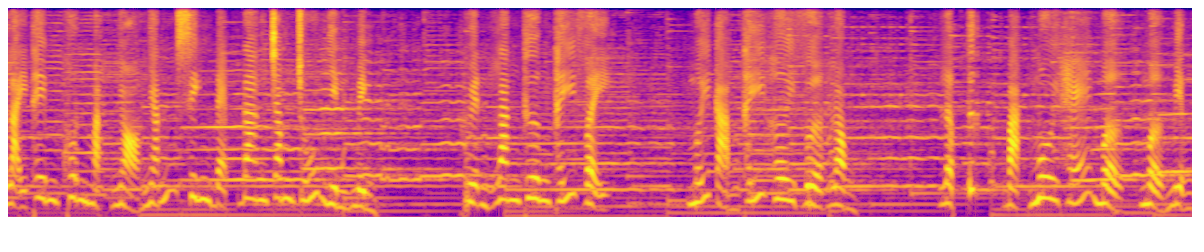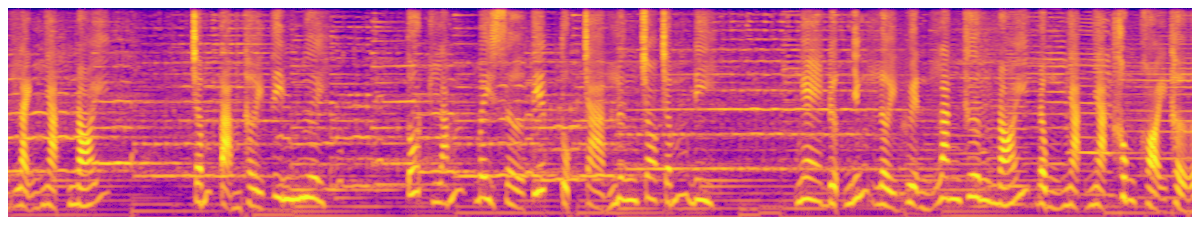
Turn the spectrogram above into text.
Lại thêm khuôn mặt nhỏ nhắn xinh đẹp đang chăm chú nhìn mình. Huyền lăng thương thấy vậy, Mới cảm thấy hơi vừa lòng. Lập tức bạc môi hé mở Mở miệng lạnh nhạt nói. Chấm tạm thời tin ngươi. Tốt lắm, bây giờ tiếp tục trả lưng cho chấm đi. Nghe được những lời huyền lăng thương nói, Đồng nhạc nhạc không khỏi thở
